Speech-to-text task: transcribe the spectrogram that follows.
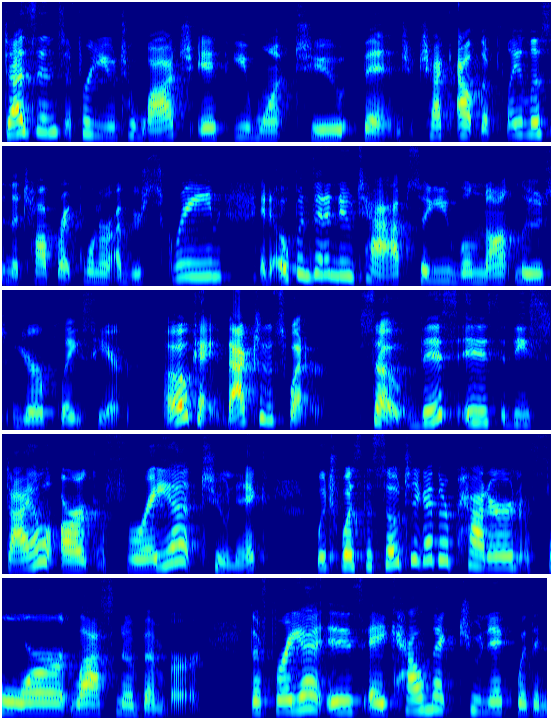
dozens for you to watch if you want to binge. Check out the playlist in the top right corner of your screen. It opens in a new tab so you will not lose your place here. Okay, back to the sweater. So this is the Style Arc Freya tunic, which was the sew together pattern for last November. The Freya is a cowl neck tunic with an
